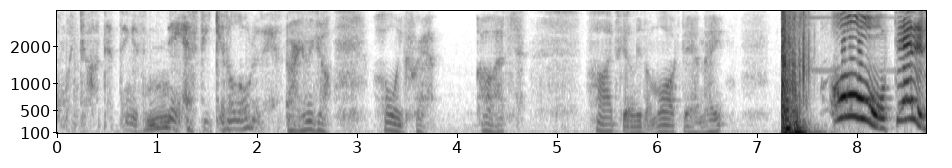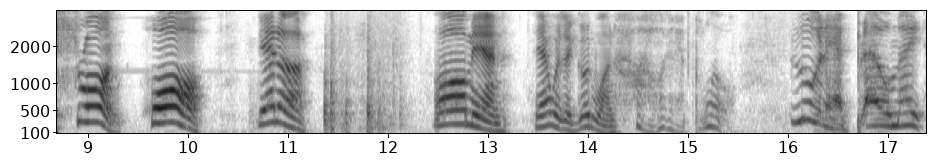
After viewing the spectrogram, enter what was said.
Oh my god, that thing is nasty. Get a load of that. All right, here we go. Holy crap. Oh, that's. Oh, that's gonna leave a mark there, mate. Oh, that is strong. Oh, that uh. Oh man, that was a good one. Oh, look at that blow. Look at that blow, mate.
